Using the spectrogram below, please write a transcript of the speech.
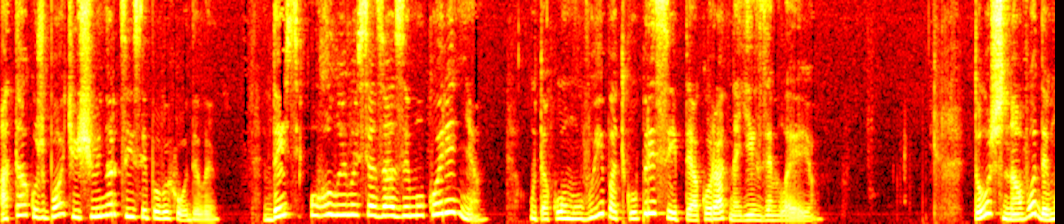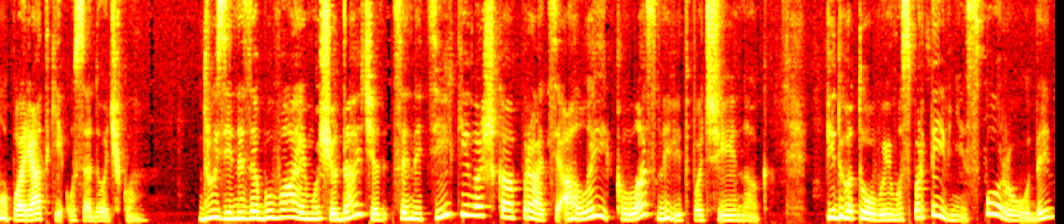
А також бачу, що і нарциси повиходили. Десь оголилося за зиму коріння. У такому випадку присипте акуратно їх землею. Тож наводимо порядки у садочку. Друзі, не забуваємо, що дача це не тільки важка праця, але й класний відпочинок. Підготовуємо спортивні споруди.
